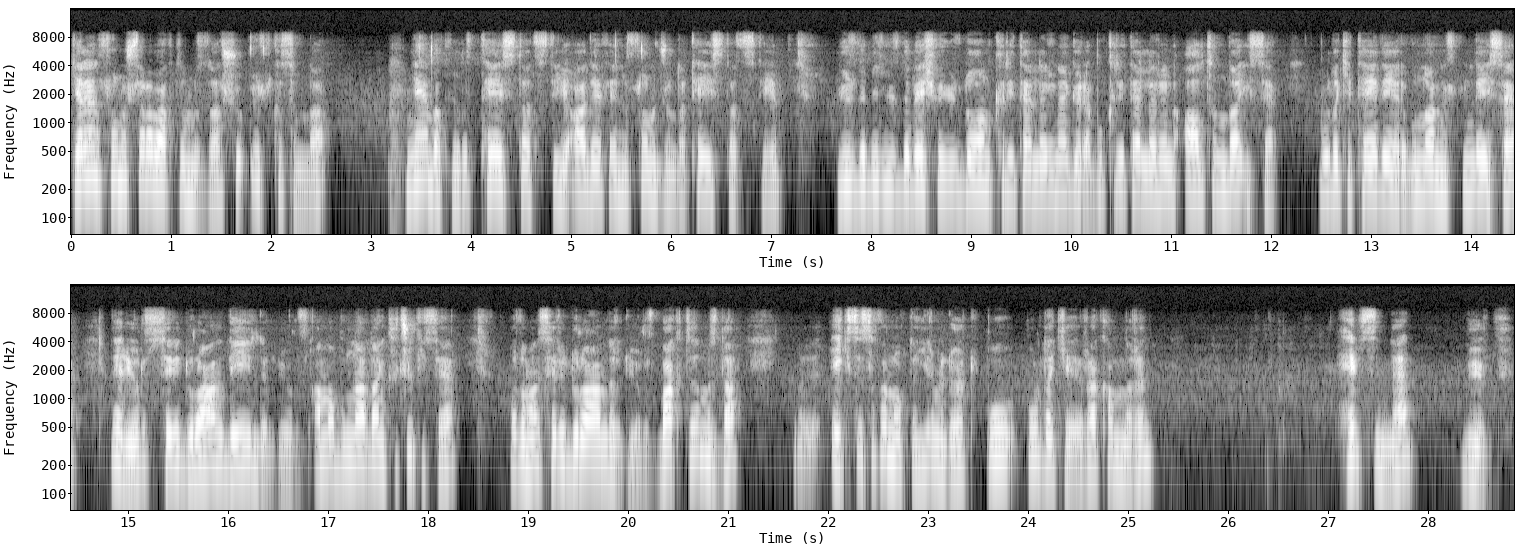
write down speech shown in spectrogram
Gelen sonuçlara baktığımızda şu üst kısımda neye bakıyoruz? T istatistiği ADF'nin sonucunda T istatistiği %1, %5 ve %10 kriterlerine göre bu kriterlerin altında ise buradaki T değeri bunların üstünde ise ne diyoruz? Seri durağan değildir diyoruz. Ama bunlardan küçük ise o zaman seri durağandır diyoruz. Baktığımızda eksi 0.24 bu buradaki rakamların hepsinden büyük.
